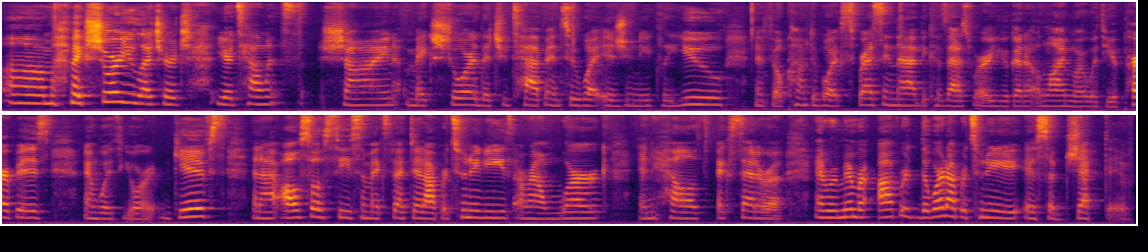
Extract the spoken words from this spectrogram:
um, make sure you let your your talents shine. Make sure that you tap into what is uniquely you and feel comfortable expressing that because that's where you're going to align more with your purpose and with your gifts. And I also see some expected opportunities around work and health, etc. And remember, the word opportunity is subjective.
